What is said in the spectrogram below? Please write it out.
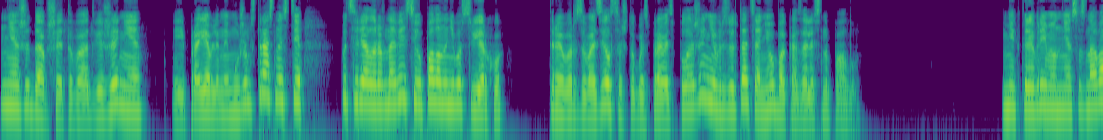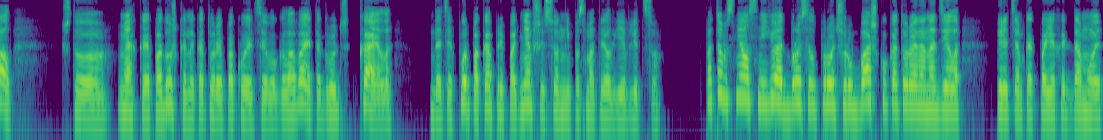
не ожидавшая этого движения и проявленной мужем страстности, потеряла равновесие и упала на него сверху. Тревор завозился, чтобы исправить положение, в результате они оба оказались на полу. Некоторое время он не осознавал, что мягкая подушка, на которой покоится его голова, — это грудь Кайла, до тех пор, пока, приподнявшись, он не посмотрел ей в лицо. Потом снял с нее и отбросил прочь рубашку, которую она надела, перед тем, как поехать домой.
